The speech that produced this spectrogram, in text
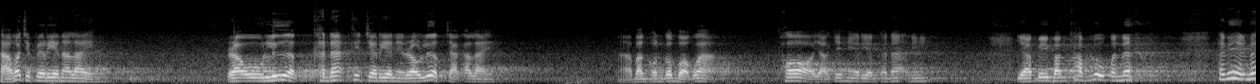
ถามว่าจะไปเรียนอะไร เราเลือกคณะที่จะเรียนเนี่ยเราเลือกจากอะไร บางคนก็บอกว่า พ่ออยากจะให้เรียนคณะนี้ อย่าไปบังคับลูกมันนะท่านนี้เห็นไหม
